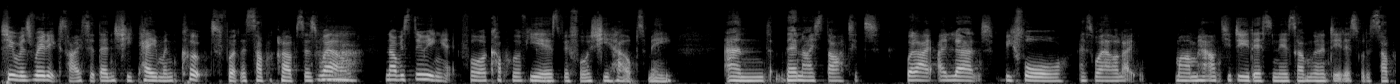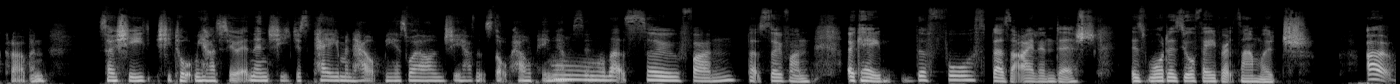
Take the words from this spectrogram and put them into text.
she was really excited. Then she came and cooked for the supper clubs as well. Ah. and I was doing it for a couple of years before she helped me. And then I started, well, I, I learned before as well, like, mom, how do you do this and this? I'm going to do this for the supper club. And so she, she taught me how to do it. And then she just came and helped me as well. And she hasn't stopped helping ever since. Oh, that's so fun. That's so fun. Okay, the fourth desert island dish is what is your favorite sandwich? Oh,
